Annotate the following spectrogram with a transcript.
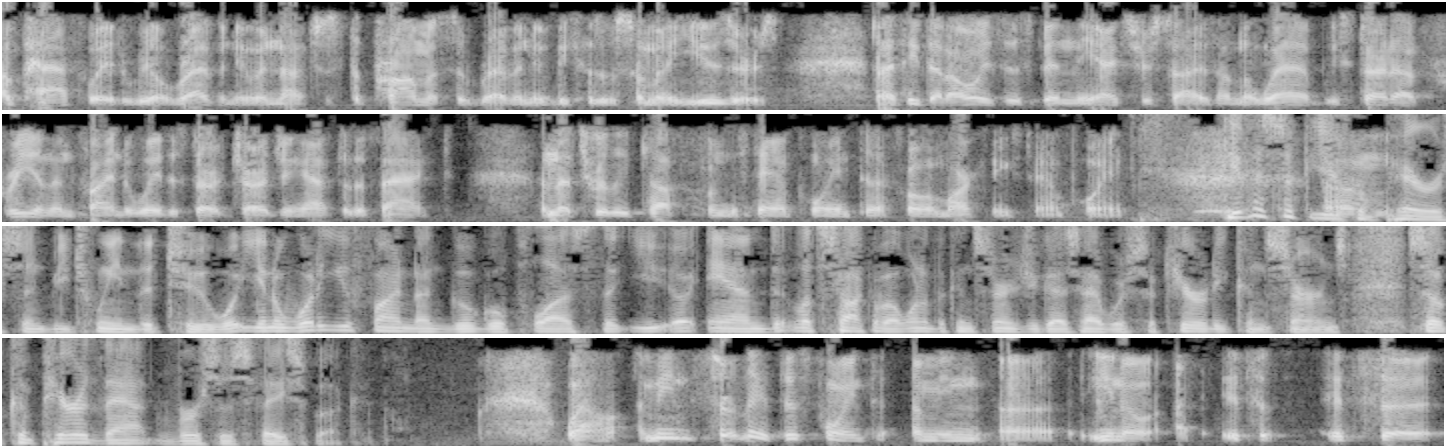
a pathway to real revenue and not just the promise of revenue because of so many users. And I think that always has been the exercise on the web. We start out free and then find a way to start charging after the fact. And that's really tough from the standpoint, uh, from a marketing standpoint. Give us a, your Um, comparison between the two. What you know, what do you find on Google Plus that you? And let's talk about one of the concerns you guys had were security concerns. So compare that versus Facebook. Well, I mean, certainly at this point, I mean, uh, you know, it's it's a.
